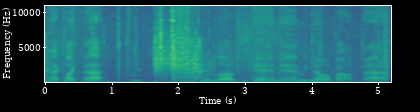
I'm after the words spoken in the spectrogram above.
You act like that. You you're in love? Hey, man, we know about that.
